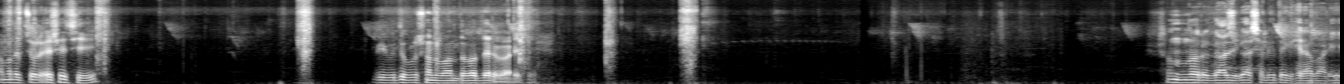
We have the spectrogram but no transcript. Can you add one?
আমরা চলে এসেছি বিভূতিভূষণ বন্দ্যোপাধ্যায়ের বাড়িতে সুন্দর গাছগাছালিতে ঘেরা বাড়ি।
